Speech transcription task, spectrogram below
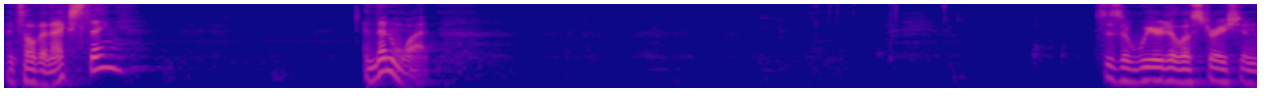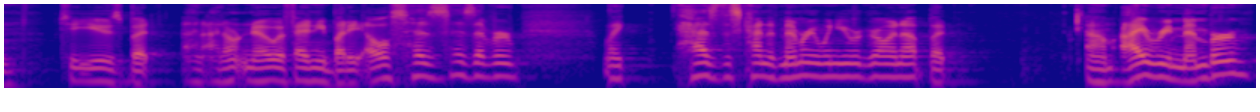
Until the next thing? And then what? This is a weird illustration to use, but I don't know if anybody else has, has ever, like, has this kind of memory when you were growing up, but um, I remember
